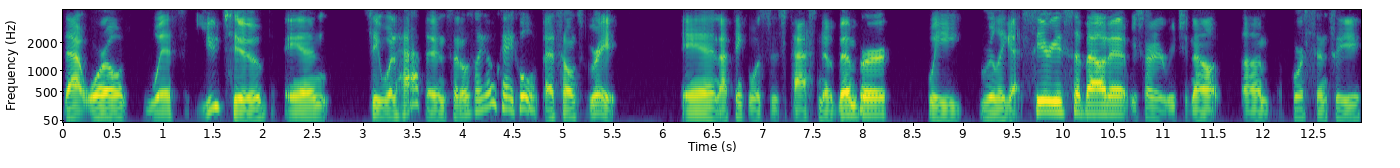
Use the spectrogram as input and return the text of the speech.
that world with YouTube and see what happens. And I was like, okay, cool. That sounds great. And I think it was this past November, we really got serious about it. We started reaching out, um, of course, Cincy,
